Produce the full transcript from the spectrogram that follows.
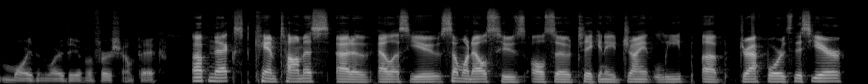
more than worthy of a first round pick. Up next, Cam Thomas out of LSU, someone else who's also taken a giant leap up draft boards this year.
